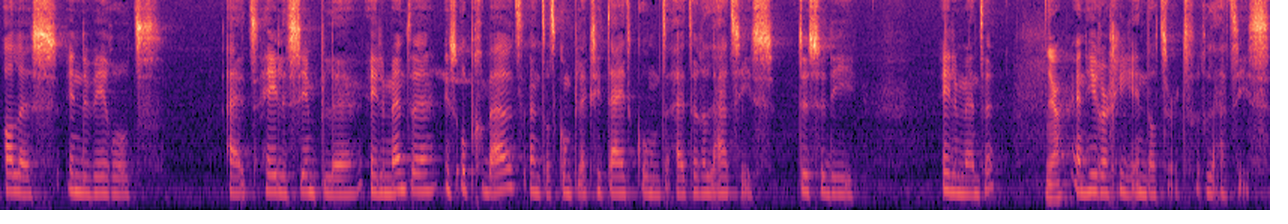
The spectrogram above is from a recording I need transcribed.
alles in de wereld uit hele simpele elementen is opgebouwd. En tot complexiteit komt uit de relaties tussen die elementen. Ja. En hiërarchie in dat soort relaties.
